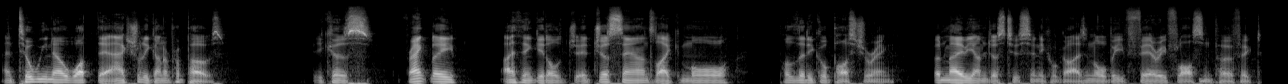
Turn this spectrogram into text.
until we know what they're actually going to propose. Because, frankly, I think it'll it just sounds like more political posturing. But maybe I'm just too cynical, guys, and all be fairy floss and perfect.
